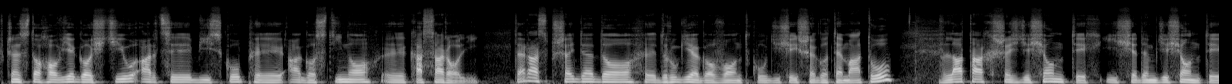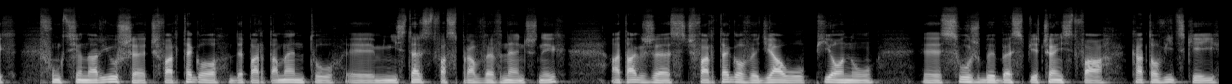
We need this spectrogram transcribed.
w Częstochowie gościł arcybiskup Agostino Casaroli. Teraz przejdę do y, drugiego wątku dzisiejszego tematu. W latach 60. i 70. funkcjonariusze czwartego Departamentu y, Ministerstwa Spraw Wewnętrznych, a także z czwartego Wydziału Pionu y, Służby Bezpieczeństwa Katowickiej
